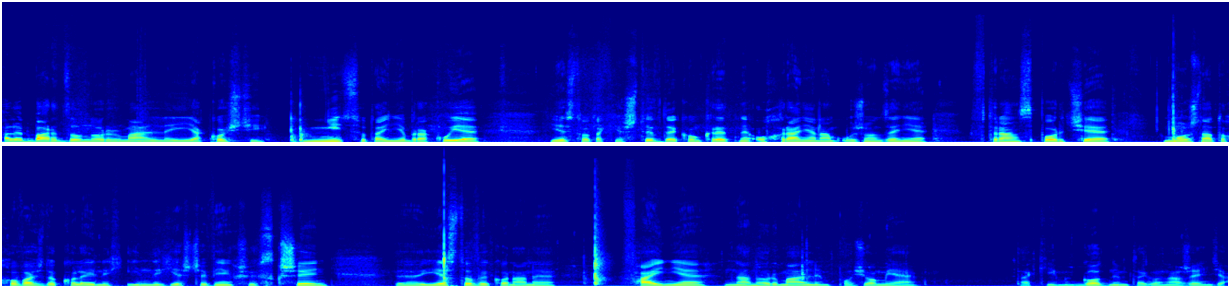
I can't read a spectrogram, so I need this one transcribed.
ale bardzo normalnej jakości. Nic tutaj nie brakuje. Jest to takie sztywne, konkretne, ochrania nam urządzenie w transporcie. Można to chować do kolejnych innych, jeszcze większych skrzyń. E, Jest to wykonane fajnie, na normalnym poziomie, takim godnym tego narzędzia.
